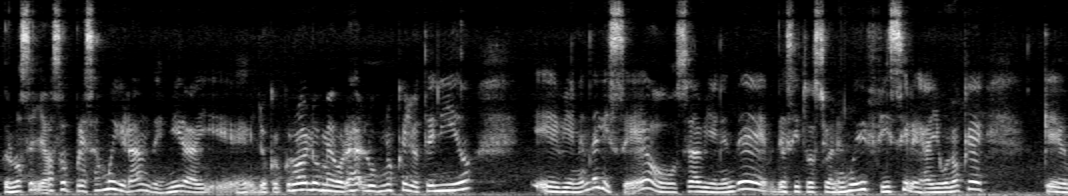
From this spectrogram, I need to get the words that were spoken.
pero uno se lleva sorpresas muy grandes mira y, eh, yo creo que uno de los mejores alumnos que yo he tenido eh, vienen del liceo o sea vienen de, de situaciones muy difíciles hay uno que que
